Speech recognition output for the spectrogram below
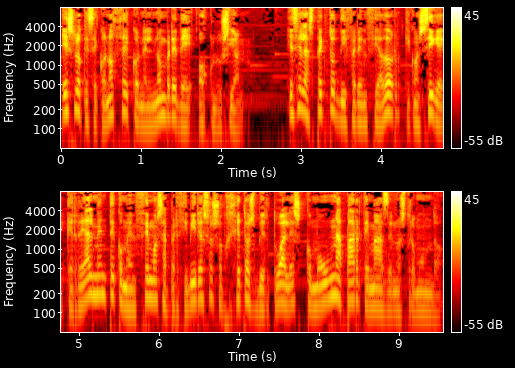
Es lo que se conoce con el nombre de oclusión es el aspecto diferenciador que consigue que realmente comencemos a percibir esos objetos virtuales como una parte más de nuestro mundo.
